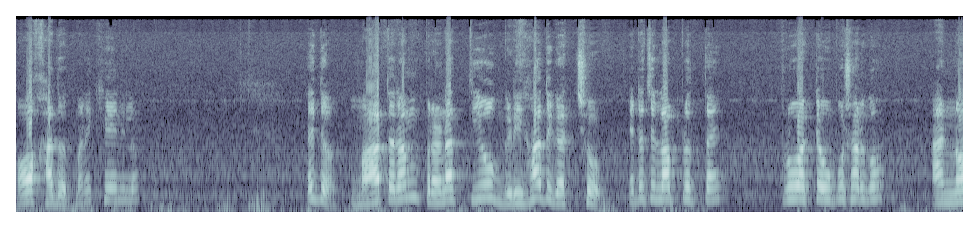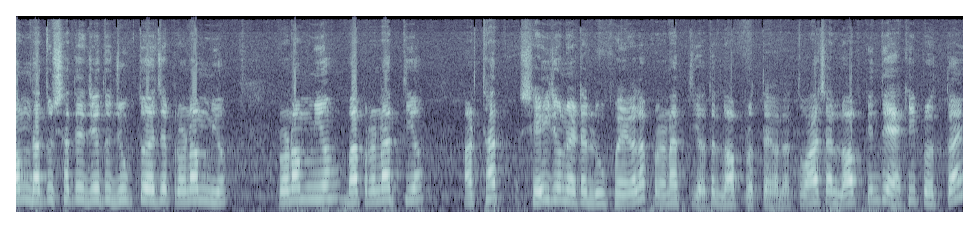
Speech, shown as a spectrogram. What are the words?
অখাদত মানে খেয়ে নিল। তাই তো? মাতরম প্রণাত্য গৃহাদ গচ্ছ। এটা হচ্ছে লব প্রত্যয়। প্র একটা উপসর্গ। আর নম ধাতুর সাথে যেহেতু যুক্ত হয়েছে প্রণম্য প্রণম্য বা প্রণাত্য, অর্থাৎ সেই জন্য এটা লুপ হয়ে গেল, প্রণাত্য, অর্থাৎ লব প্রত্যয় হলো। তো আর লব কিন্তু একই প্রত্যয়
